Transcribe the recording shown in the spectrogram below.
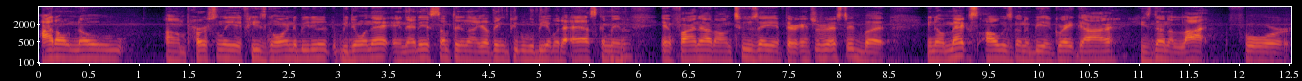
I don't know um, personally if he's going to be, do, be doing that. And that is something like I think people will be able to ask him and, and find out on Tuesday if they're interested. But, you know, Mack's always going to be a great guy. He's done a lot for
